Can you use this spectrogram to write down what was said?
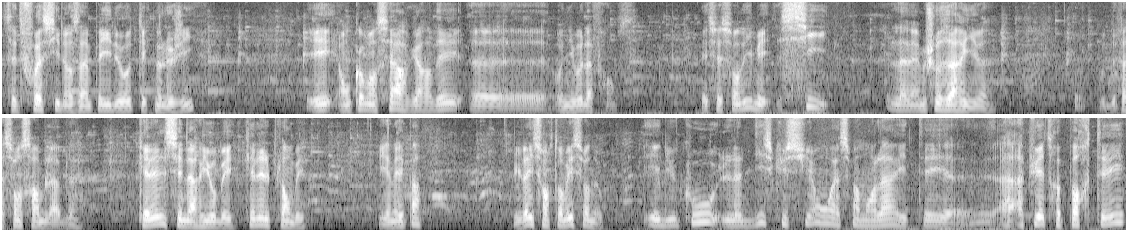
cette fois-ci dans un pays de haute technologie, et ont commencé à regarder euh, au niveau de la France. Et se sont dit, mais si la même chose arrive, de façon semblable, quel est le scénario B? Quel est le plan B? Il n'y en avait pas. Et là, ils sont retombés sur nous. Et du coup, la discussion à ce moment-là euh, a, pu être portée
